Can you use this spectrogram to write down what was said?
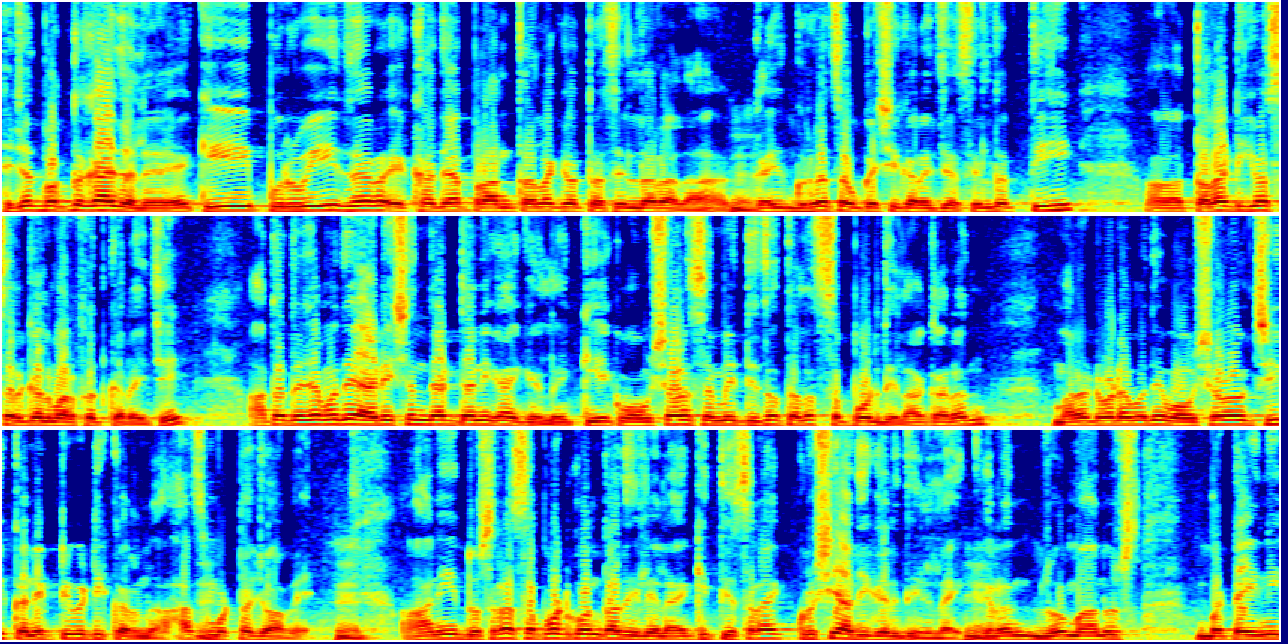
ह्याच्यात फक्त काय झालंय की पूर्वी जर एखाद्या प्रांताला किंवा तहसीलदाराला काही गृह चौकशी करायची असेल तर ती तलाठी किंवा सर्कल मार्फत करायची. आता त्याच्यामध्ये ॲडिशन दॅट त्यांनी काय केलंय की एक वंशावळ समितीचा त्याला सपोर्ट दिला कारण मराठवाड्यामध्ये वंशावळची कनेक्टिव्हिटी करणं हाच मोठा जॉब आहे. आणि दुसरा सपोर्ट कोणता दिलेला आहे की तिसरा एक कृषी अधिकारी दिलेला आहे. कारण जो माणूस बटईनी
